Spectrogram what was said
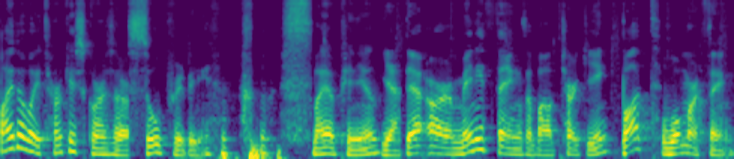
By the way, Turkish girls are so pretty. My opinion. Yeah, there are many things about Turkey, but one more thing.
